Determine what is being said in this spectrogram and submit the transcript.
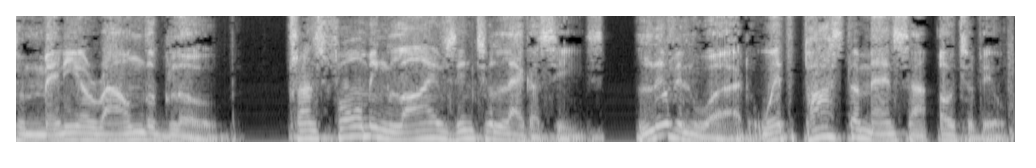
To many around the globe. Transforming lives into legacies. Living Word with Pastor Mensa Otabil.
